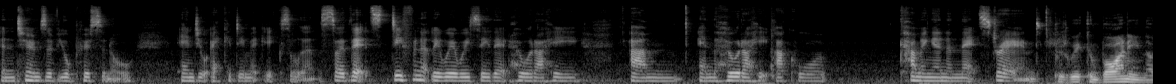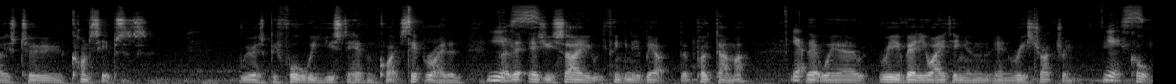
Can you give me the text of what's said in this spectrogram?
in terms of your personal and your academic excellence. So that's definitely where we see that huarahi um, and the huarahi ako coming in in that strand. Because we're combining those two concepts, whereas before we used to have them quite separated. Yes. But as you say, thinking about the poutama, yep. that we're re-evaluating and, and restructuring. Yeah, yes. Cool.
